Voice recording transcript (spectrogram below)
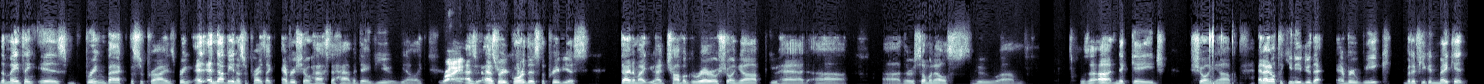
the main thing is bring back the surprise, bring and, and not being a surprise like every show has to have a debut. You know, like Right. as as we record this, the previous Dynamite, you had Chavo Guerrero showing up. You had uh, uh, there was someone else who um, was uh, Nick Gage showing up, and I don't think you need to do that every week. But if you can make it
